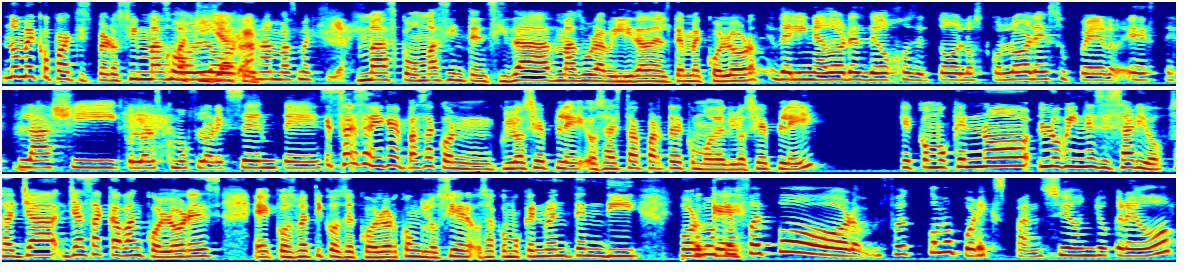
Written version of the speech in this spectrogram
no makeup artist, pero sí más Color, maquillaje. Ajá, más maquillaje. Más como más intensidad, más durabilidad en el tema de color. Delineadores de ojos de todos los colores, súper este, flashy, colores como fluorescentes. ¿Sabes a mí qué me pasa con Glossier Play? O sea, esta parte de como de Glossier Play. Que como que no lo vi necesario. O sea, ya, ya sacaban colores eh, cosméticos de color con Glossier. O sea, como que no entendí por como qué. que fue por, fue como por expansión, yo creo.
